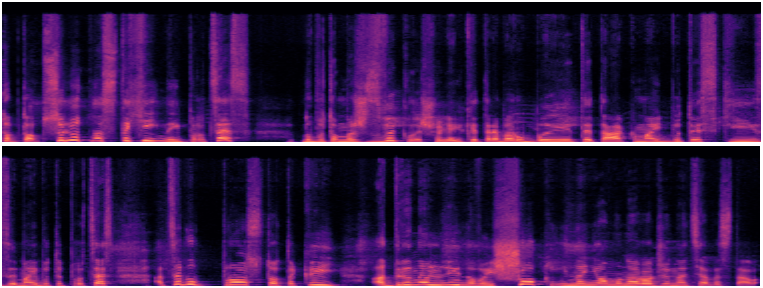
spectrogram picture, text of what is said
Тобто абсолютно стихійний процес. Ну, бо то ми ж звикли, що ляльки треба робити, так, мають бути ескізи, має бути процес. А це був просто такий адреналіновий шок, і на ньому народжена ця вистава.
